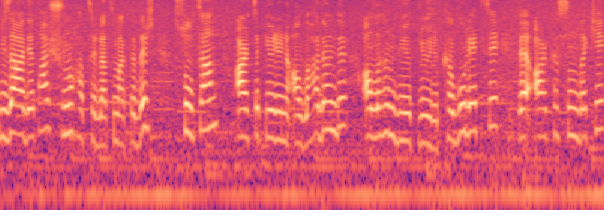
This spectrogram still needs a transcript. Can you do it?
bize adeta şunu hatırlatmaktadır. Sultan artık yönünü Allah'a döndü. Allah'ın büyüklüğünü kabul etti ve arkasındaki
